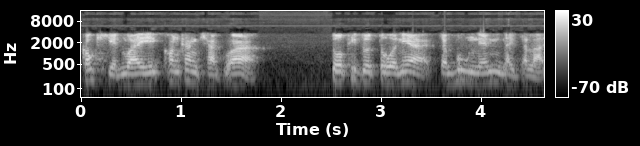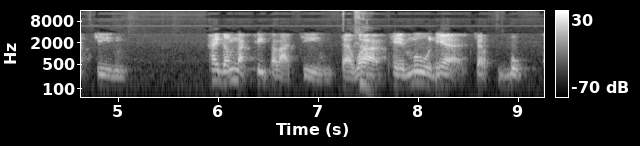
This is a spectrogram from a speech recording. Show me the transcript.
เขาเขียนไว้ค่อนข้างชัดว่า ตัวพิมพ์ตัวตัวเนี่ยจะมุ่งเน้นในตลาดจีน ให้น้ำหนักที่ตลาดจีน แต่ว่าครับเทมูเนี่ยจะบุกไป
